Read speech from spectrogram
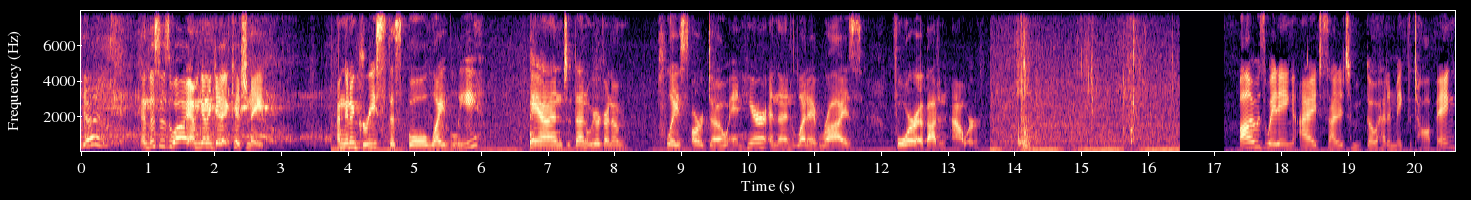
Yes. And this is why I'm gonna get KitchenAid. I'm gonna grease this bowl lightly and then we're gonna place our dough in here and then let it rise for about an hour. While I was waiting, I decided to go ahead and make the topping.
